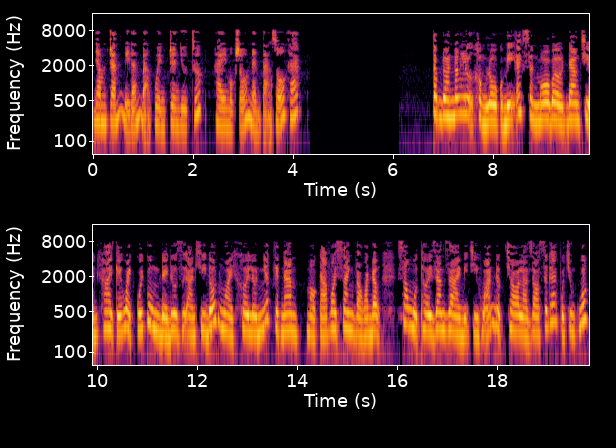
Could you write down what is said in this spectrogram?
nhằm tránh bị đánh bản quyền trên YouTube hay một số nền tảng số khác. Tập đoàn năng lượng khổng lồ của Mỹ ExxonMobil đang triển khai kế hoạch cuối cùng để đưa dự án khí đốt ngoài khơi lớn nhất Việt Nam, mỏ cá voi xanh vào hoạt động sau một thời gian dài bị trì hoãn được cho là do sức ép của Trung Quốc.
